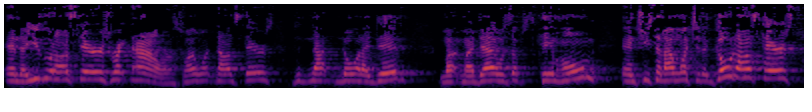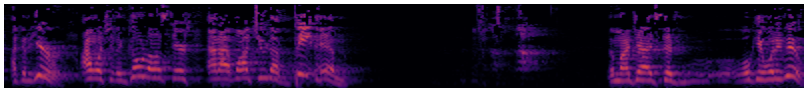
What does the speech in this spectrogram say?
and uh, you go downstairs right now. So I went downstairs, did not know what I did. My, my dad was up, came home and she said, I want you to go downstairs. I could hear her. I want you to go downstairs and I want you to beat him. And my dad said, okay, what do you do?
